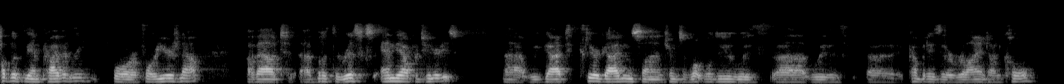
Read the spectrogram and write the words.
publicly and privately for four years now about uh, both the risks and the opportunities. Uh, we've got clear guidance on in terms of what we'll do with uh, with companies that are reliant on coal.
